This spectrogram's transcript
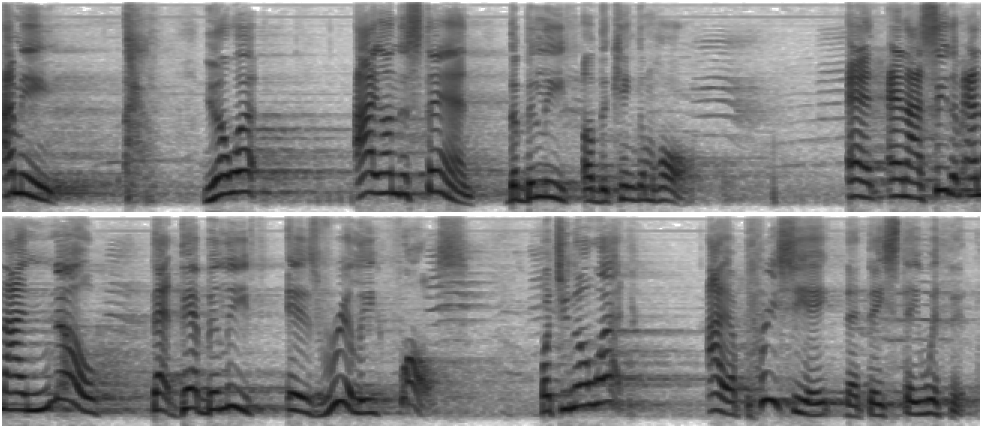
I mean, you know what? I understand the belief of the Kingdom Hall. And, and I see them and I know that their belief is really false. But you know what? I appreciate that they stay with it.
